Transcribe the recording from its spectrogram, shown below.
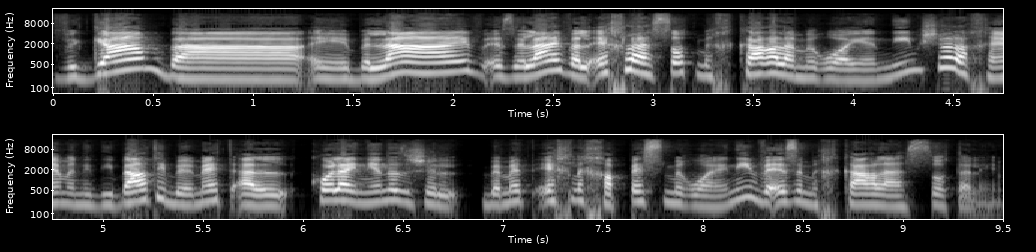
וגם ב, אה, בלייב, איזה לייב על איך לעשות מחקר על המרואיינים שלכם, אני דיברתי באמת על כל העניין הזה של באמת איך לחפש מרואיינים ואיזה מחקר לעשות עליהם.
